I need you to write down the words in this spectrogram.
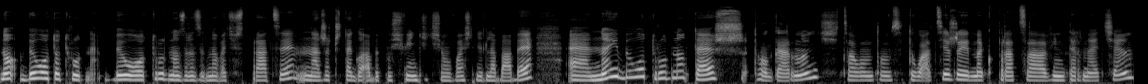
no, było to trudne. Było trudno zrezygnować z pracy na rzecz tego, aby poświęcić się właśnie dla baby. No i było trudno też To ogarnąć całą tą sytuację, że jednak praca w internecie.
